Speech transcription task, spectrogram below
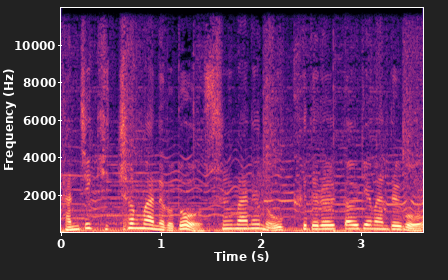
단지 기척만으로도 수많은 오크들을 떨게 만들고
